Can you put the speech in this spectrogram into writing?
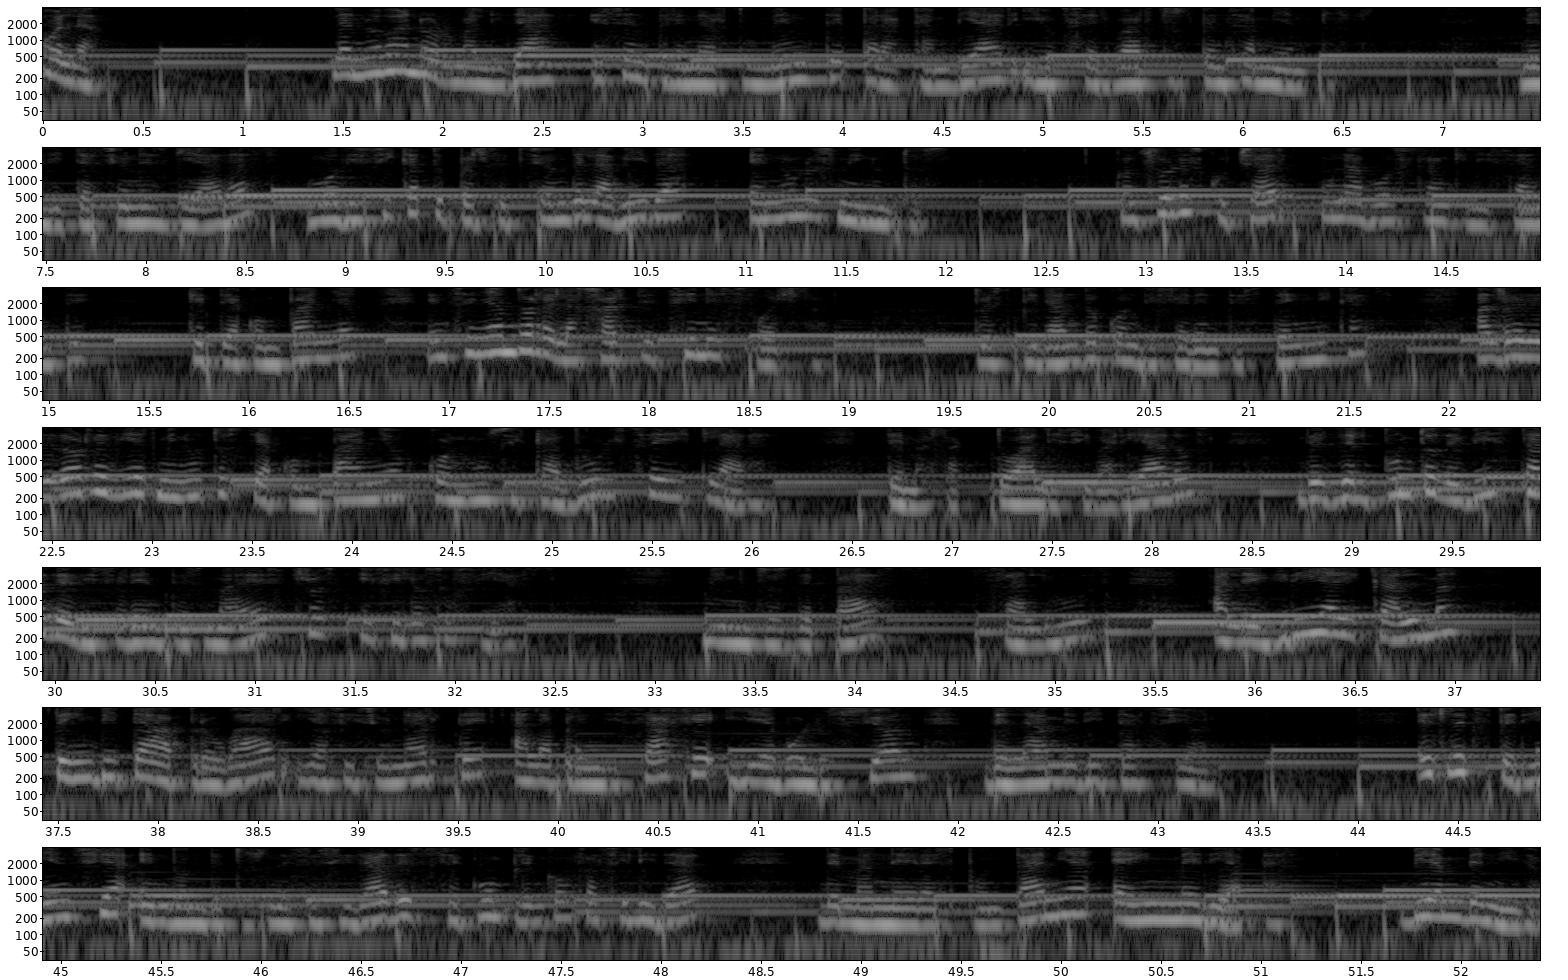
Hola. La nueva normalidad es entrenar tu mente para cambiar y observar tus pensamientos. Meditaciones guiadas modifica tu percepción de la vida en unos minutos. Con solo escuchar una voz tranquilizante que te acompaña enseñando a relajarte sin esfuerzo. Respirando con diferentes técnicas, alrededor de 10 minutos te acompaño con música dulce y clara temas actuales y variados desde el punto de vista de diferentes maestros y filosofías. Minutos de paz, salud, alegría y calma te invita a probar y aficionarte al aprendizaje y evolución de la meditación. Es la experiencia en donde tus necesidades se cumplen con facilidad, de manera espontánea e inmediata. Bienvenido.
